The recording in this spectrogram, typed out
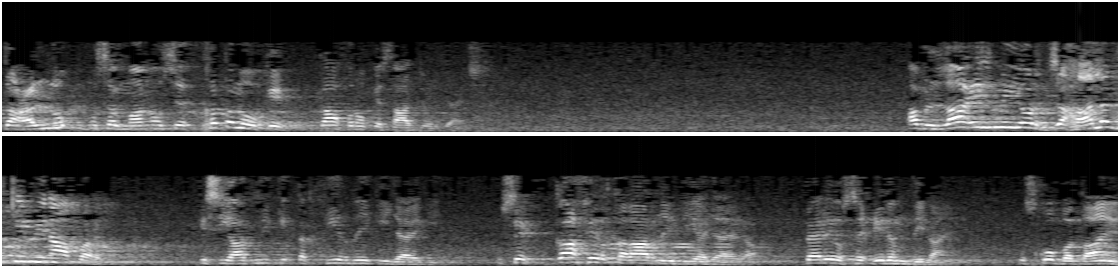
تعلق مسلمانوں سے ختم ہو کے کافروں کے ساتھ جڑ جائے۔ اب لا علمی اور جہالت کی بنا پر کسی آدمی کی تکفیر نہیں کی جائے گی، اسے کافر قرار نہیں دیا جائے گا۔ پہلے اسے علم دلائیں، اس کو بتائیں،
